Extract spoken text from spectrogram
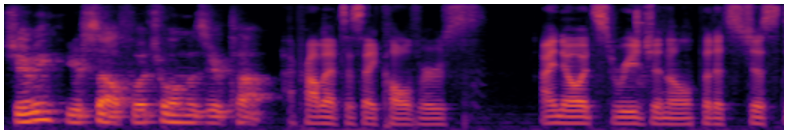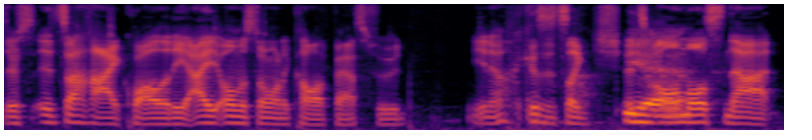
Jimmy, yourself, which one was your top? I probably have to say Culver's. I know it's regional, but it's just there's it's a high quality. I almost don't want to call it fast food, you know, because it's like it's Yeah. almost not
